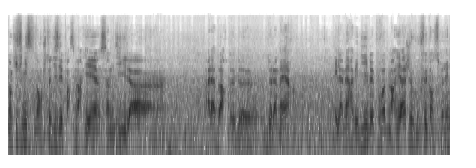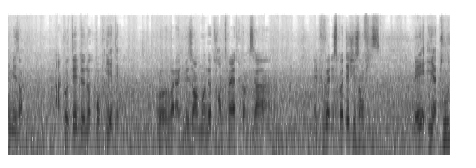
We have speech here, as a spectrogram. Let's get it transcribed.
Donc ils finissent, donc je te disais, par se marier un samedi là euh, à la barbe de, la mère. Et la mère avait dit, ben, pour votre mariage, je vous fais construire une maison à côté de notre propriété. Euh, voilà, une maison à moins de 30 mètres comme ça. Euh, elle pouvait aller squatter chez son fils. Et il y a tout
